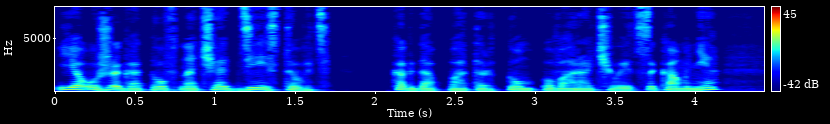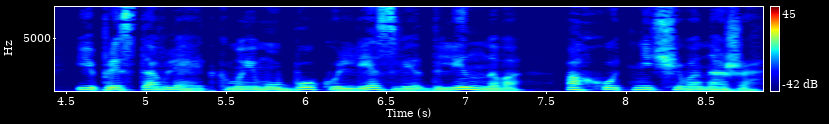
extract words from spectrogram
Я уже готов начать действовать, когда Паттер Том поворачивается ко мне и приставляет к моему боку лезвие длинного охотничьего ножа.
